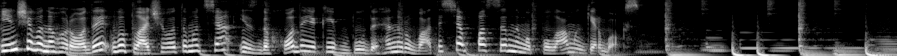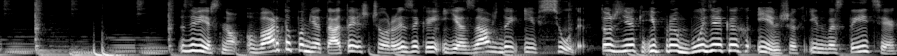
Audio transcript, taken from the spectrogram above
Інші винагороди виплачуватимуться із доходу, який буде генеруватися пасивними пулами Gearbox. Звісно, варто пам'ятати, що ризики є завжди і всюди. Тож, як і при будь-яких інших інвестиціях,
